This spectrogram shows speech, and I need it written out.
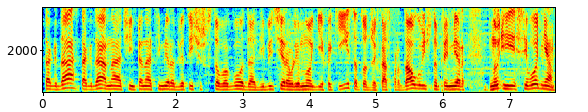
Тогда, тогда на чемпионате мира 2006 года дебютировали многие хоккеисты, тот же Каспар Даугович, например. Ну и сегодня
